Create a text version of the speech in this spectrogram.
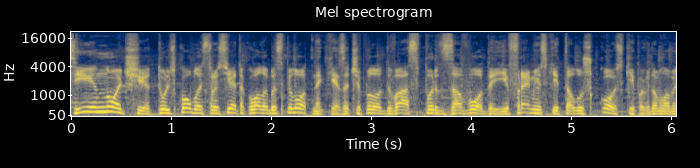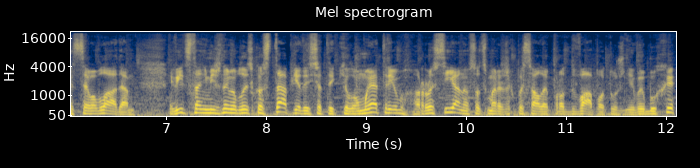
Цієї ночі Тульську область Росія атакували безпілотники. Зачепило два спиртзаводи Єфремівський та Лужковський. Повідомила місцева влада. Відстань між ними близько 150 кілометрів. Росіяни в соцмережах писали про два потужні вибухи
